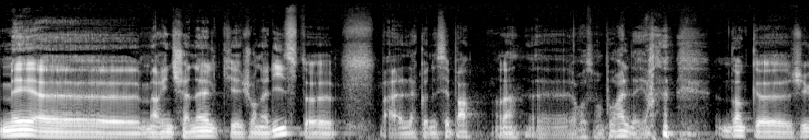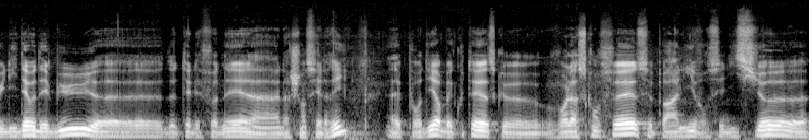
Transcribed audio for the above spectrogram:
Mais euh, Marine Chanel, qui est journaliste, euh, bah, elle ne la connaissait pas. Euh, heureusement pour elle d'ailleurs. Donc j'ai eu l'idée au début de téléphoner à la chancellerie pour dire bah, écoutez, est-ce que voilà ce qu'on fait, c'est pas un livre séditieux,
